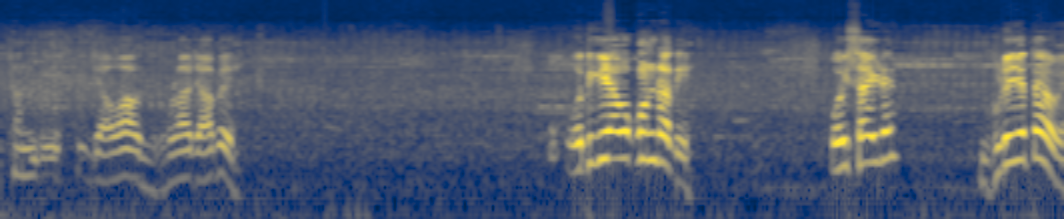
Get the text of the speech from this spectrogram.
এখান দিয়ে কি যাওয়া, ঘোরা যাবে? ওদিকে যাব কোনটা দিয়ে? ওই সাইডে ঘুরে যেতে হবে?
